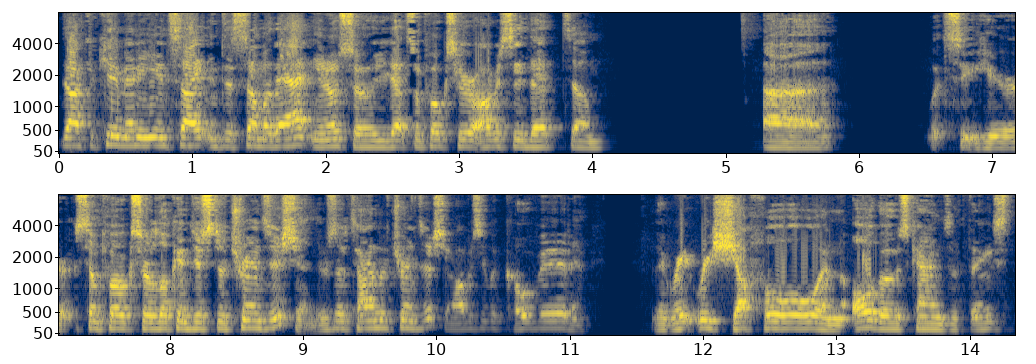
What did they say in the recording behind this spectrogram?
Dr. Kim, any insight into some of that? You know, so you got some folks here, obviously, that, um, uh, let's see here, some folks are looking just to transition. There's a time of transition, obviously, with COVID and the great reshuffle and all those kinds of things.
